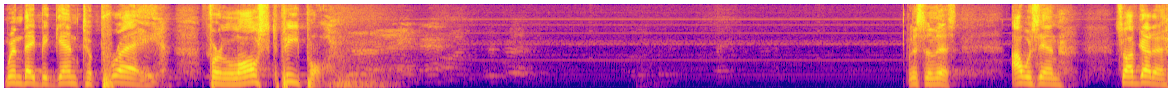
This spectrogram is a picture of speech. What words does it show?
when they begin to pray for lost people. Listen to this. I was in, so I've got a,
